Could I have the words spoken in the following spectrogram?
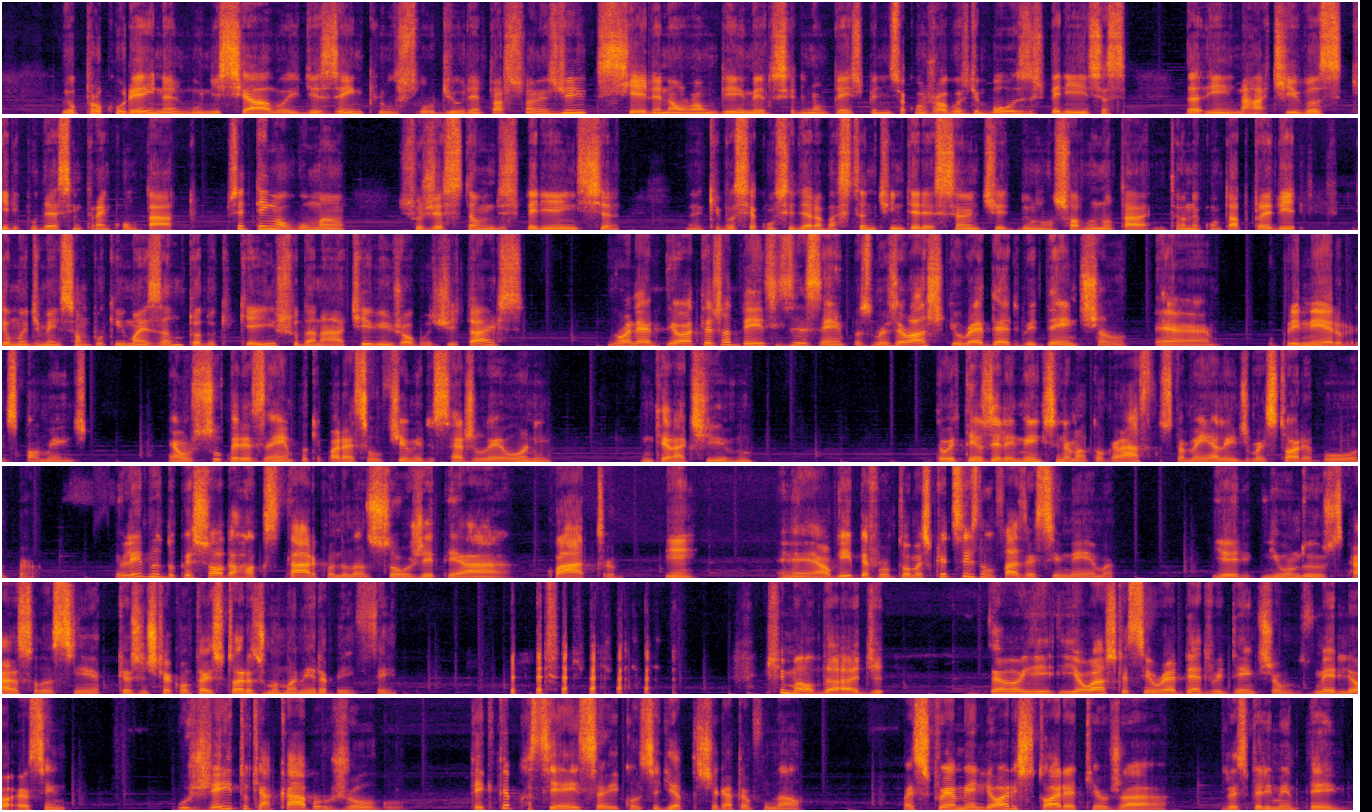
eu procurei, né, municiá-lo aí de exemplos ou de orientações de se ele não é um gamer, se ele não tem experiência com jogos, de boas experiências e narrativas que ele pudesse entrar em contato. Você tem alguma sugestão de experiência que você considera bastante interessante do nosso aluno estar tá entrando em contato para ele ter uma dimensão um pouquinho mais ampla do que é isso da narrativa em jogos digitais? Olha, eu até já dei esses exemplos, mas eu acho que o Red Dead Redemption, é, o primeiro principalmente, é um super exemplo que parece um filme do Sérgio Leone interativo. Então ele tem os elementos cinematográficos também, além de uma história boa. Eu lembro do pessoal da Rockstar quando lançou o GTA 4, hum. é, alguém perguntou, mas por que vocês não fazem cinema? E, ele, e um dos caras falou assim, é porque a gente quer contar histórias de uma maneira bem feita. que maldade. Então, e, e, eu acho que assim, o Red Dead Redemption, melhor, assim, o jeito que acaba o jogo, tem que ter paciência e conseguir chegar até o final. Mas foi a melhor história que eu já, já experimentei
